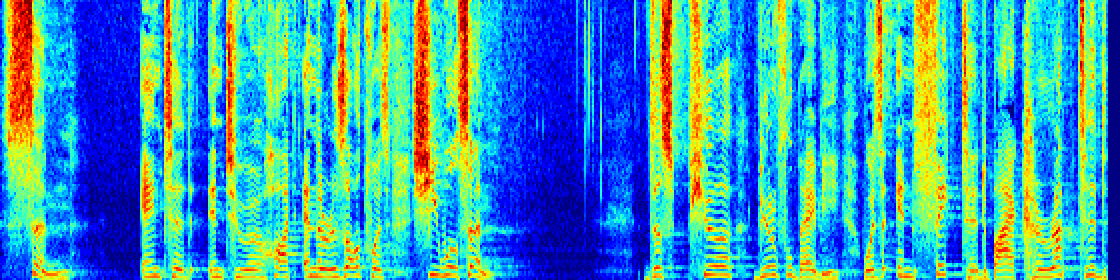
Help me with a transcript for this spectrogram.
sin entered into her heart, and the result was she will sin. This pure, beautiful baby was infected by a corrupted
